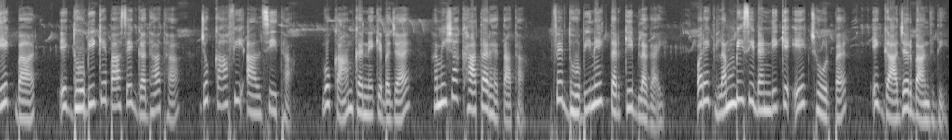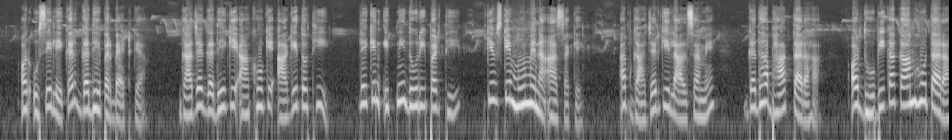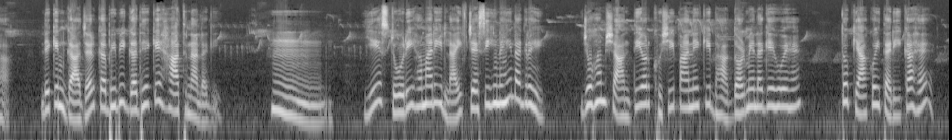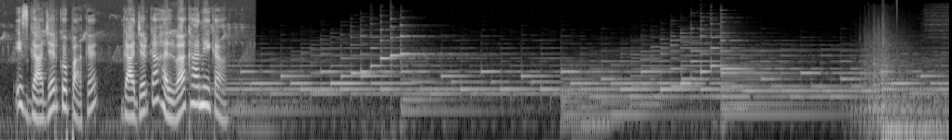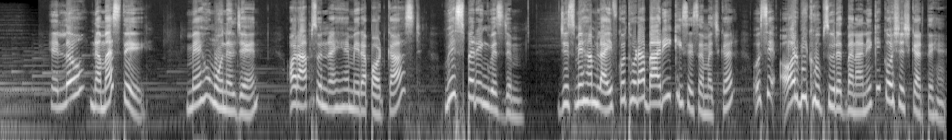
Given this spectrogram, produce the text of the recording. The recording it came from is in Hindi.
एक बार एक धोबी के पास एक गधा था जो काफ़ी आलसी था। वो काम करने के बजाय हमेशा खाता रहता था। फिर धोबी ने एक तरकीब लगाई और एक लंबी सी डंडी के एक छोर पर एक गाजर बाँध दी और उसे लेकर गधे पर बैठ गया। गाजर गधे की आँखों के आगे तो थी, लेकिन इतनी दूरी पर थी कि उसके मुँह में ना आ सके। अब गाजर की लालसा में गधा भागता रहा और धोबी का काम होता रहा। लेकिन गाजर कभी भी गधे के हाथ ना लगी। हम्म ये स्टोरी हमारी लाइफ जैसी ही नहीं लग रही। जो हम शांति और खुशी पाने की भागदौड़ में लगे हुए हैं तो क्या कोई तरीका है इस गाजर को पाकर, गाजर का हलवा खाने का? हेलो नमस्ते। मैं हूँ मोनल जैन और आप सुन रहे हैं मेरा पॉडकास्ट विस्परिंग विजडम जिसमें हम लाइफ को थोड़ा बारीकी से समझकर उसे और भी खूबसूरत बनाने की कोशिश करते हैं।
